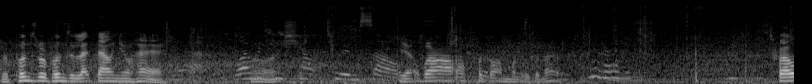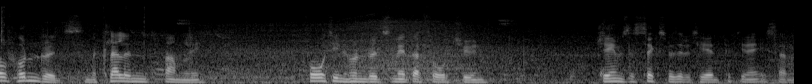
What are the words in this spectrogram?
Rapunzel, Rapunzel, let down your hair. Why would Alright. he shout to himself? Yeah, well, I've forgotten what it was about. 1200s, MacLellan family. 1400s made their fortune. James VI visited here in 1587.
